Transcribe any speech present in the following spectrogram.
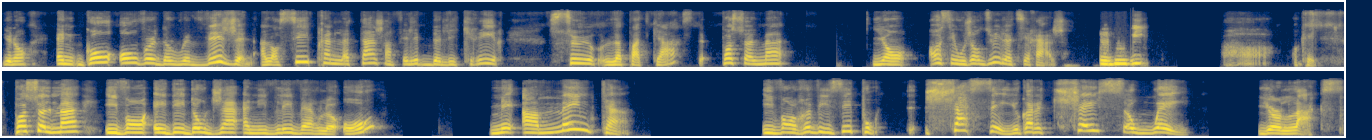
you know, and go over the revision. Alors, s'ils prennent le temps, Jean-Philippe, de l'écrire sur le podcast, pas seulement, ils ont. Ah, c'est aujourd'hui le tirage. Mhm. Ah, OK. Pas seulement ils vont aider d'autres gens à niveler vers le haut, mais en même temps, ils vont reviser pour chasser. You got to chase away your lacks.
